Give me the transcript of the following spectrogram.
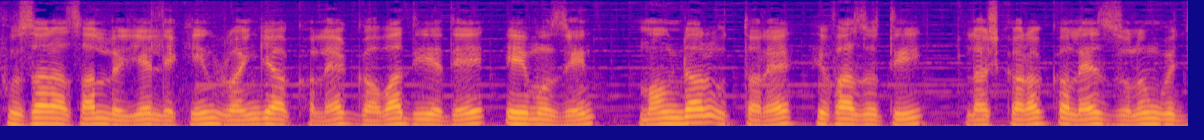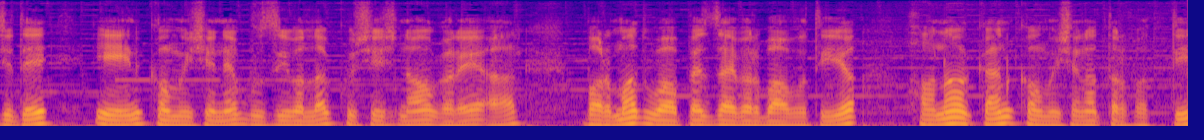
ফুচাৰ আচাৰ লৈয়ে লেকিন ৰোহিঙ্গাসকলে গবা দিয়ে দে এই মজিন। মংডৰ উত্তৰে হিফাজতি লস্করক কলে জুলুম গুজি দে ইন কমিশনে বুঝিবলা কোশিশ ন করে তরফতি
